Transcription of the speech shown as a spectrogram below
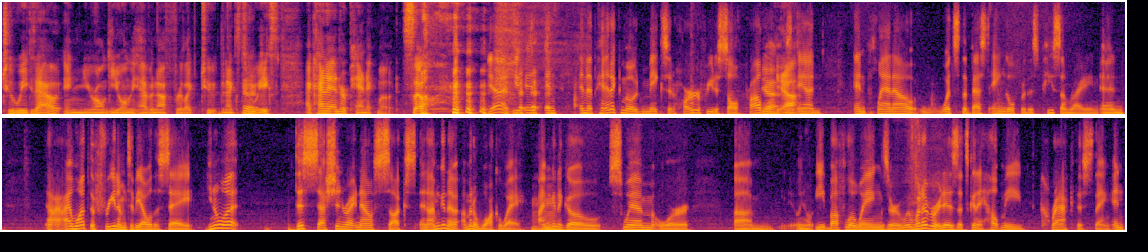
two weeks out and you're only, you only have enough for like two the next two weeks, I kind of enter panic mode. So yeah and, and and the panic mode makes it harder for you to solve problems Yeah. and and plan out what's the best angle for this piece i'm writing and I, I want the freedom to be able to say you know what this session right now sucks and i'm gonna i'm gonna walk away. I'm Mhm. gonna go swim or um, you know eat buffalo wings or whatever it is that's gonna help me crack this thing. And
